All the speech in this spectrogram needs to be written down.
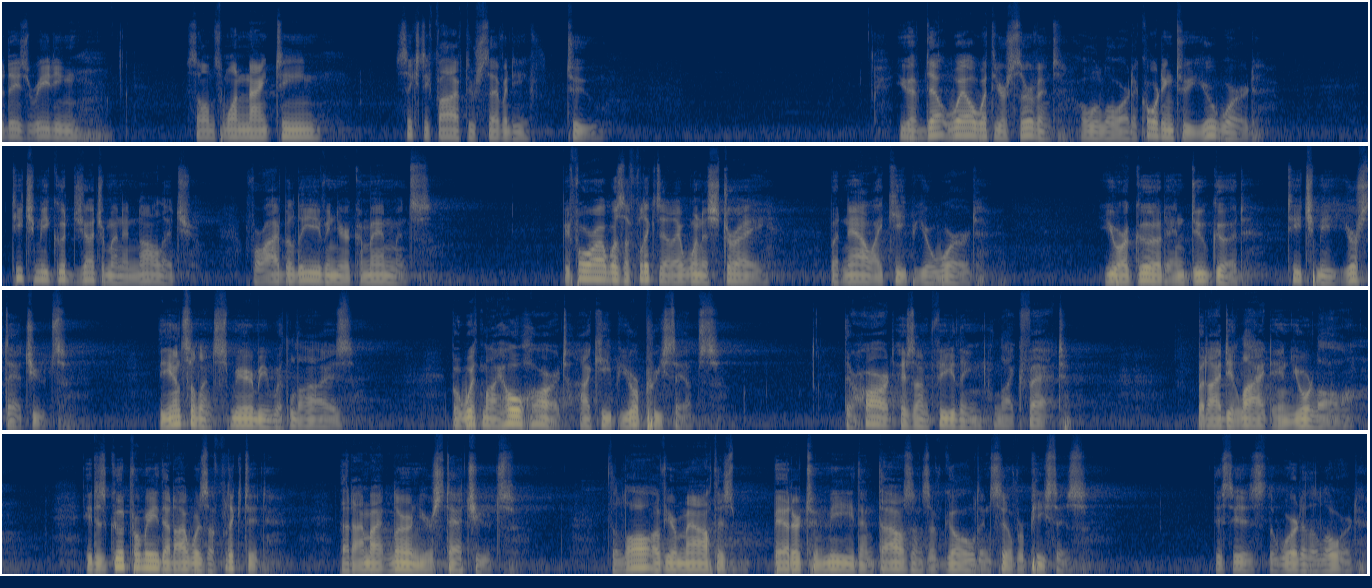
Today's reading Psalms 119, 65 through 72. You have dealt well with your servant, O Lord, according to your word. Teach me good judgment and knowledge, for I believe in your commandments. Before I was afflicted, I went astray, but now I keep your word. You are good and do good. Teach me your statutes. The insolent smear me with lies, but with my whole heart I keep your precepts. Their heart is unfeeling like fat, but I delight in your law. It is good for me that I was afflicted, that I might learn your statutes. The law of your mouth is better to me than thousands of gold and silver pieces. This is the word of the Lord.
